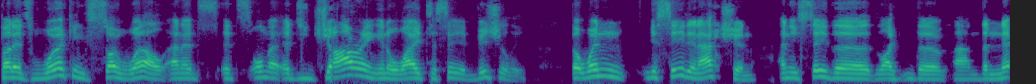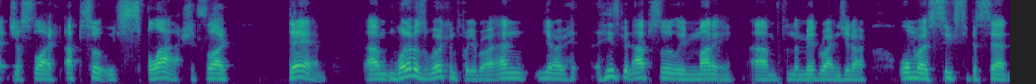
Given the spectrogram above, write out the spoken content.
but it's working so well, and it's it's almost it's jarring in a way to see it visually, but when you see it in action and you see the like the um, the net just like absolutely splash, it's like, damn. Um, whatever's working for you, bro. And you know he's been absolutely money um, from the mid range. You know, almost sixty percent.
